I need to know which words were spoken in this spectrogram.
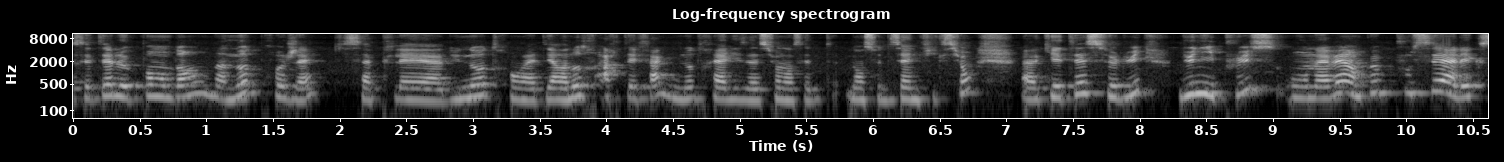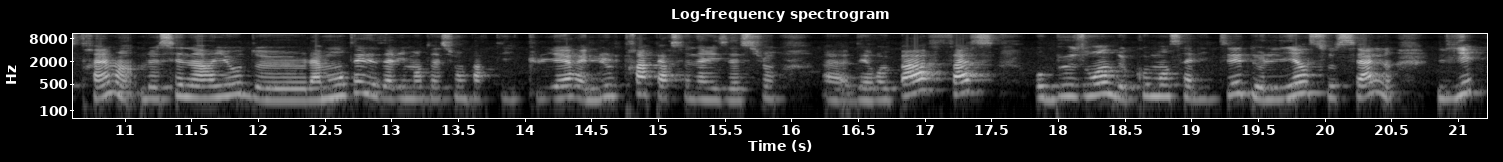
c'était le pendant d'un autre projet qui s'appelait euh, d'une autre, on va dire, un autre artefact, d'une autre réalisation dans, cette, dans ce design fiction, euh, qui était celui d'Uniplus, où on avait un peu poussé à l'extrême le scénario de la montée des alimentations particulières et l'ultra-personnalisation euh, des repas face aux besoins de commensalité, de lien social liés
